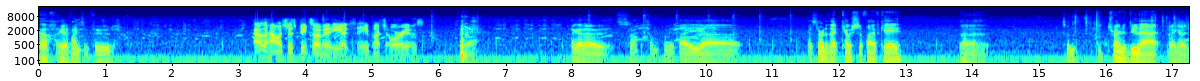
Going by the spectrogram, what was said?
Oh, I gotta find some food. I don't know how much this pizza I'm gonna eat. I just ate a bunch of Oreos. Yeah. I gotta stop at some point. I uh, I started that couch to 5K Uh, so I'm trying to do that, but I gotta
